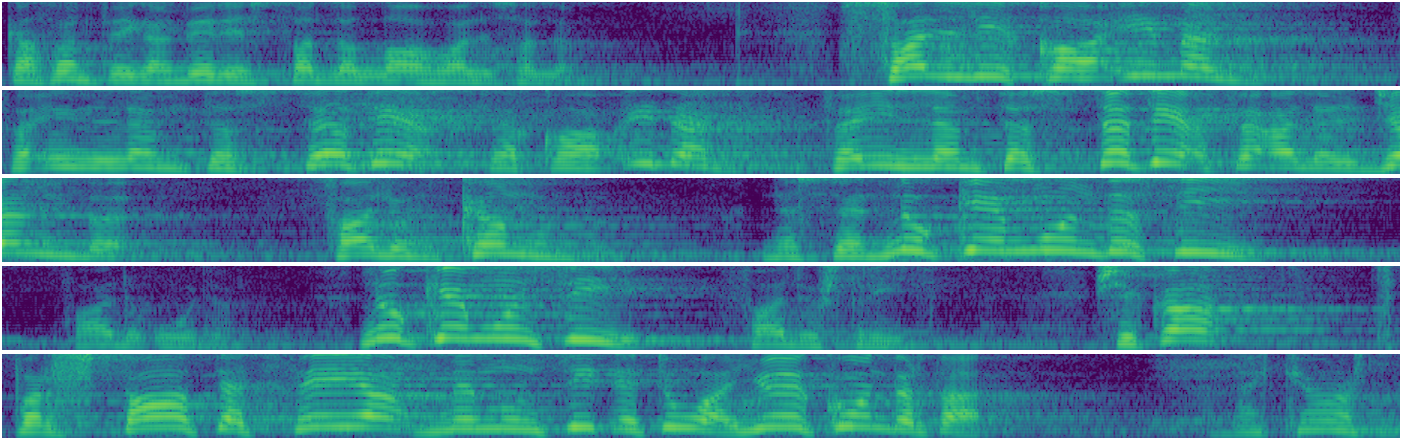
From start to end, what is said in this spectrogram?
Ka thënë pejgamberi sallallahu alaihi wasallam, Salli qaiman fa in lam tastati fa qaidan fa in lam tastati fa ala al janb, Falu në këmbë, nëse nuk ke mundësi, falu ulur. Nuk ke mundësi, falu shtrit. Shiko, të përshtatet feja me mundësitë e tua, jo e kundërta. Dhe kjo është,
